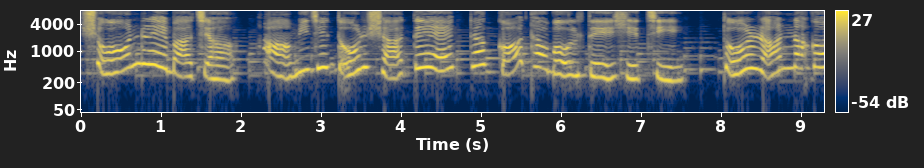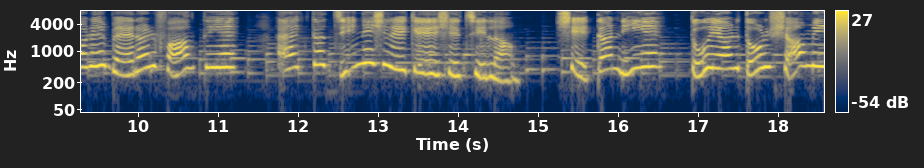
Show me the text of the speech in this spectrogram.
শোন রে বাচ্চা আমি যে তোর সাথে একটা কথা বলতে এসেছি। তোর রান্নাঘরে বেড়ার ফাঁক দিয়ে একটা জিনিস রেখে এসেছিলাম। সেটা নিয়ে তুই আর তোর স্বামী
